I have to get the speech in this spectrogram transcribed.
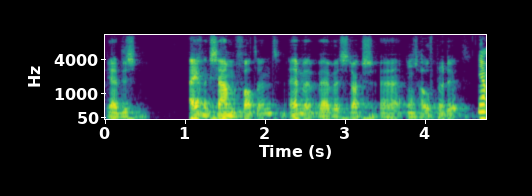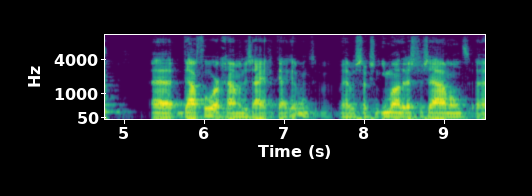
Ja, dus eigenlijk samenvattend, hebben we hebben straks uh, ons hoofdproduct. Ja. Uh, daarvoor gaan we dus eigenlijk kijken, want we hebben straks een e-mailadres verzameld. Uh,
